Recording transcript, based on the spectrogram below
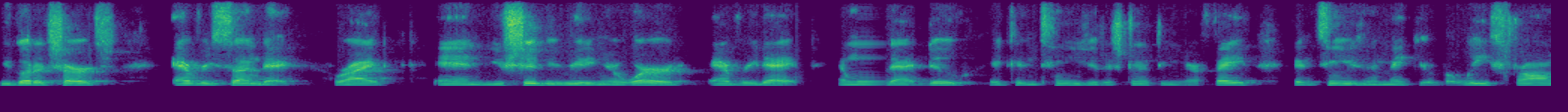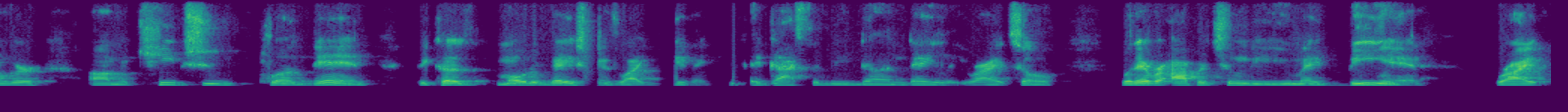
you go to church every Sunday, right? And you should be reading your word every day. And what that do? It continues to strengthen your faith, continues to make your belief stronger. Um, it keeps you plugged in because motivation is like giving. It got to be done daily, right? So whatever opportunity you may be in, right?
